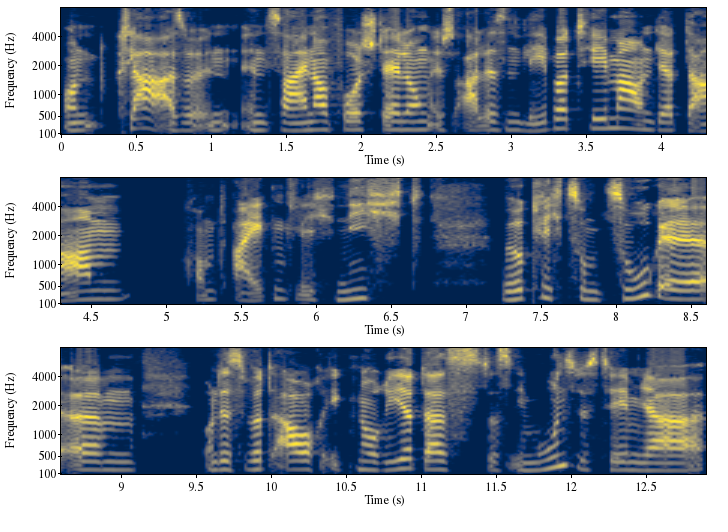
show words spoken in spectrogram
Und klar, also in, in seiner Vorstellung ist alles ein Leberthema und der Darm kommt eigentlich nicht wirklich zum Zuge. Ähm, und es wird auch ignoriert, dass das Immunsystem ja,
